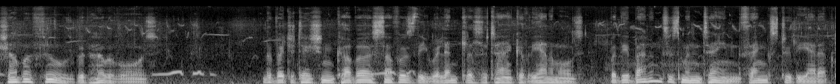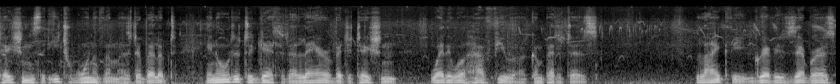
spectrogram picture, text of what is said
Shaba fills with herbivores. The vegetation cover suffers the relentless attack of the animals, but the balance is maintained thanks to the adaptations that each one of them has developed in order to get at a layer of vegetation where they will have fewer competitors. Like the Grevy's zebras,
